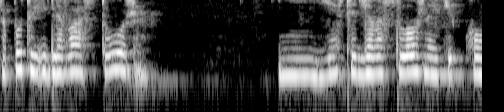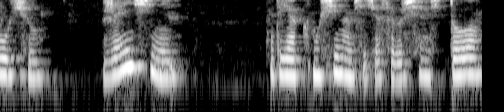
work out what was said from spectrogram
работаю и для вас тоже. И если для вас сложно идти к коучу женщине, это я к мужчинам сейчас обращаюсь, то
